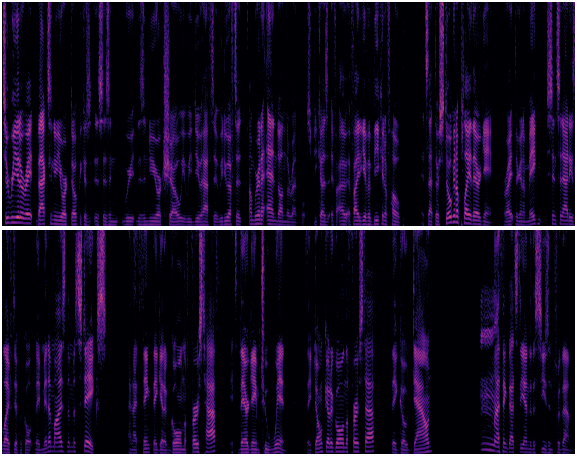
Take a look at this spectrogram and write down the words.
to reiterate, back to New York though, because this is a we, this is a New York show. We, we do have to we do have to. I'm going to end on the Red Bulls because if I if I give a beacon of hope, it's that they're still going to play their game. Right? They're going to make Cincinnati's life difficult. They minimize the mistakes, and I think they get a goal in the first half. It's their game to win. If they don't get a goal in the first half, if they go down, mm, I think that's the end of the season for them.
